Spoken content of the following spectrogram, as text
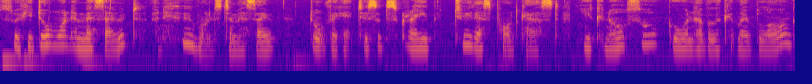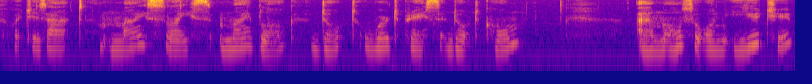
So if you don't want to miss out, and who wants to miss out, don't forget to subscribe to this podcast. You can also go and have a look at my blog, which is at myslicemyblog.wordpress.com. I'm also on YouTube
